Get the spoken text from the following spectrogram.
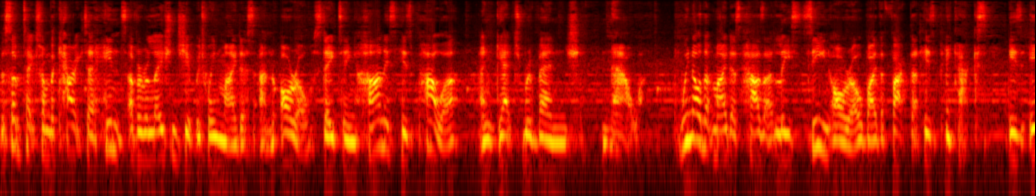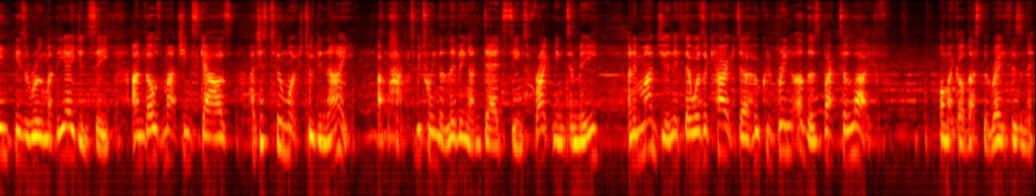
The subtext from the character hints of a relationship between Midas and Oro, stating, harness his power and get revenge now. We know that Midas has at least seen Oro by the fact that his pickaxe is in his room at the agency, and those matching scars are just too much to deny. A pact between the living and dead seems frightening to me, and imagine if there was a character who could bring others back to life. Oh my god, that's the Wraith, isn't it?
